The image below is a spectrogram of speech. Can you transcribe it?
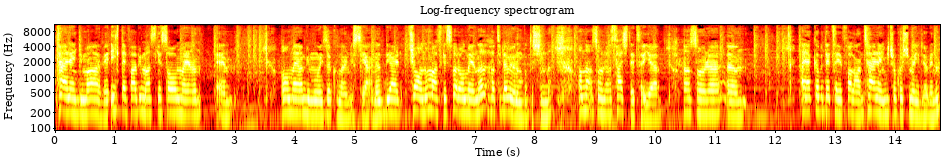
ten rengi mavi. ilk defa bir maskesi olmayan em, olmayan bir mucize kullanıcısı yani. Diğer çoğunun maskesi var olmayanı hatırlamıyorum bu dışında. Ondan sonra saç detayı, ondan sonra ım, ayakkabı detayı falan ten rengi çok hoşuma gidiyor benim.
